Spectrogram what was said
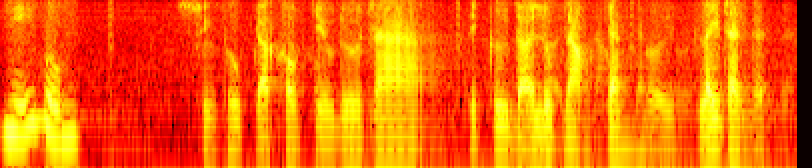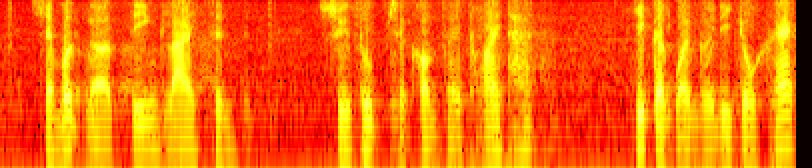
nghĩ bụng. Sư thúc đã không chịu đưa ra, thì cứ đợi lúc nào chán người lấy ra nghịch, sẽ bất ngờ tiến lại xin. Sư thúc sẽ không thể thoái thác chỉ cần mọi người đi chỗ khác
